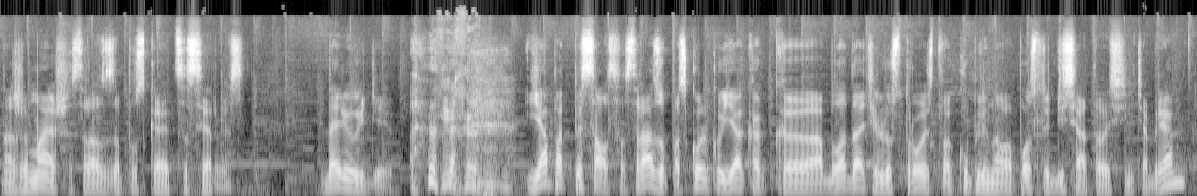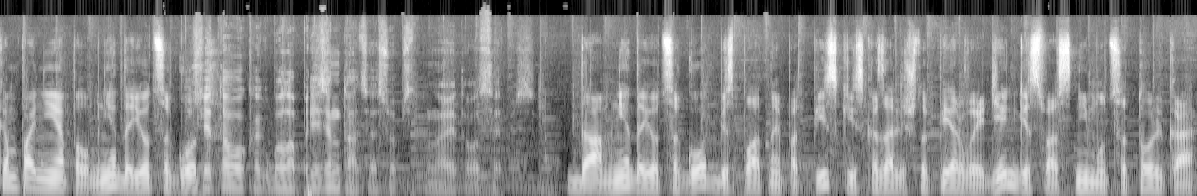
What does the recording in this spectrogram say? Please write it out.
нажимаешь и сразу запускается сервис. Дарю идею. Я подписался сразу, поскольку я как э, обладатель устройства, купленного после 10 сентября компании Apple, мне дается год После того, как была презентация, собственно, этого сервиса. Да, мне дается год бесплатной подписки и сказали, что первые деньги с вас снимутся только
